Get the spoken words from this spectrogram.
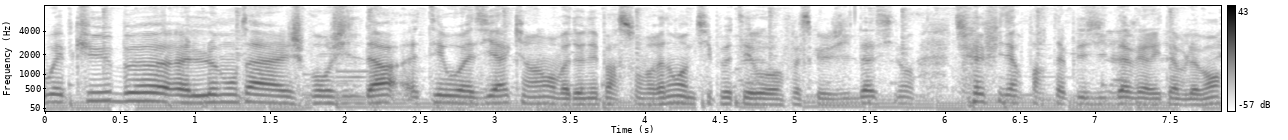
Webcube, euh, le montage pour Gilda, Théo Asiac, hein, on va donner par son vrai nom un petit peu Théo, hein, parce que Gilda sinon tu vas finir par t'appeler Gilda véritablement.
